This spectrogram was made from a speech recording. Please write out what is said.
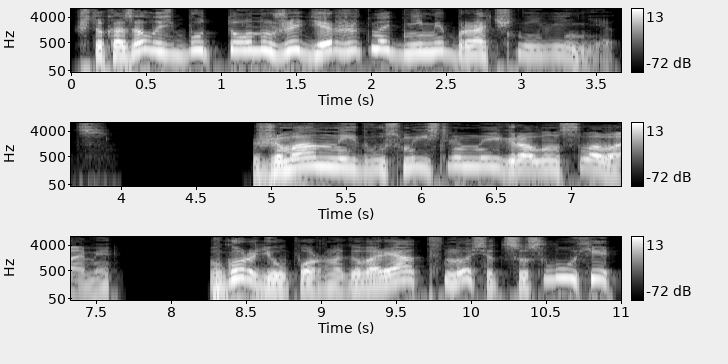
что казалось, будто он уже держит над ними брачный венец. Жеманно и двусмысленно играл он словами, в городе упорно говорят, носятся слухи,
